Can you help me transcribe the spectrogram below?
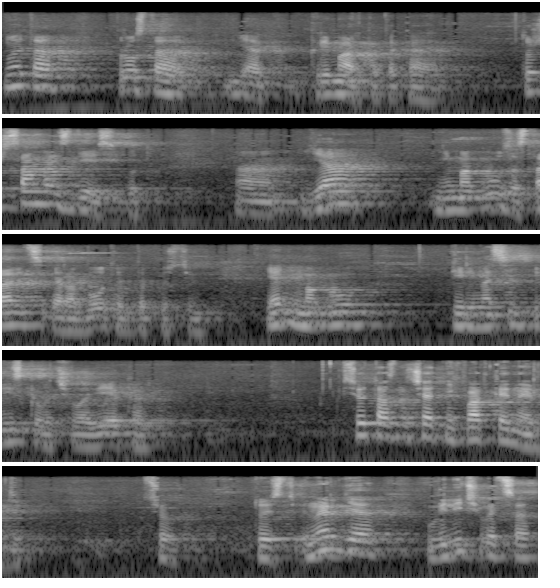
Ну это просто я, кремарка такая. То же самое здесь. Вот, а, я не могу заставить себя работать, допустим. Я не могу переносить близкого человека. Все это означает нехватка энергии. Все. То есть энергия увеличивается,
